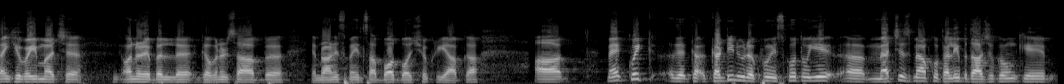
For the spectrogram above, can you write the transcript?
thank you very much honourable governor sahab Imran Ismail साहब बहुत बहुत शुक्रिया आपका। Uh, मैं क्विक कंटिन्यू रखूँ इसको तो ये मैचेस uh, मैं आपको पहले ही बता चुका हूँ कि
